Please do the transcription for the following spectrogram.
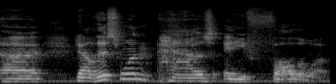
Uh, now, this one has a follow up.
